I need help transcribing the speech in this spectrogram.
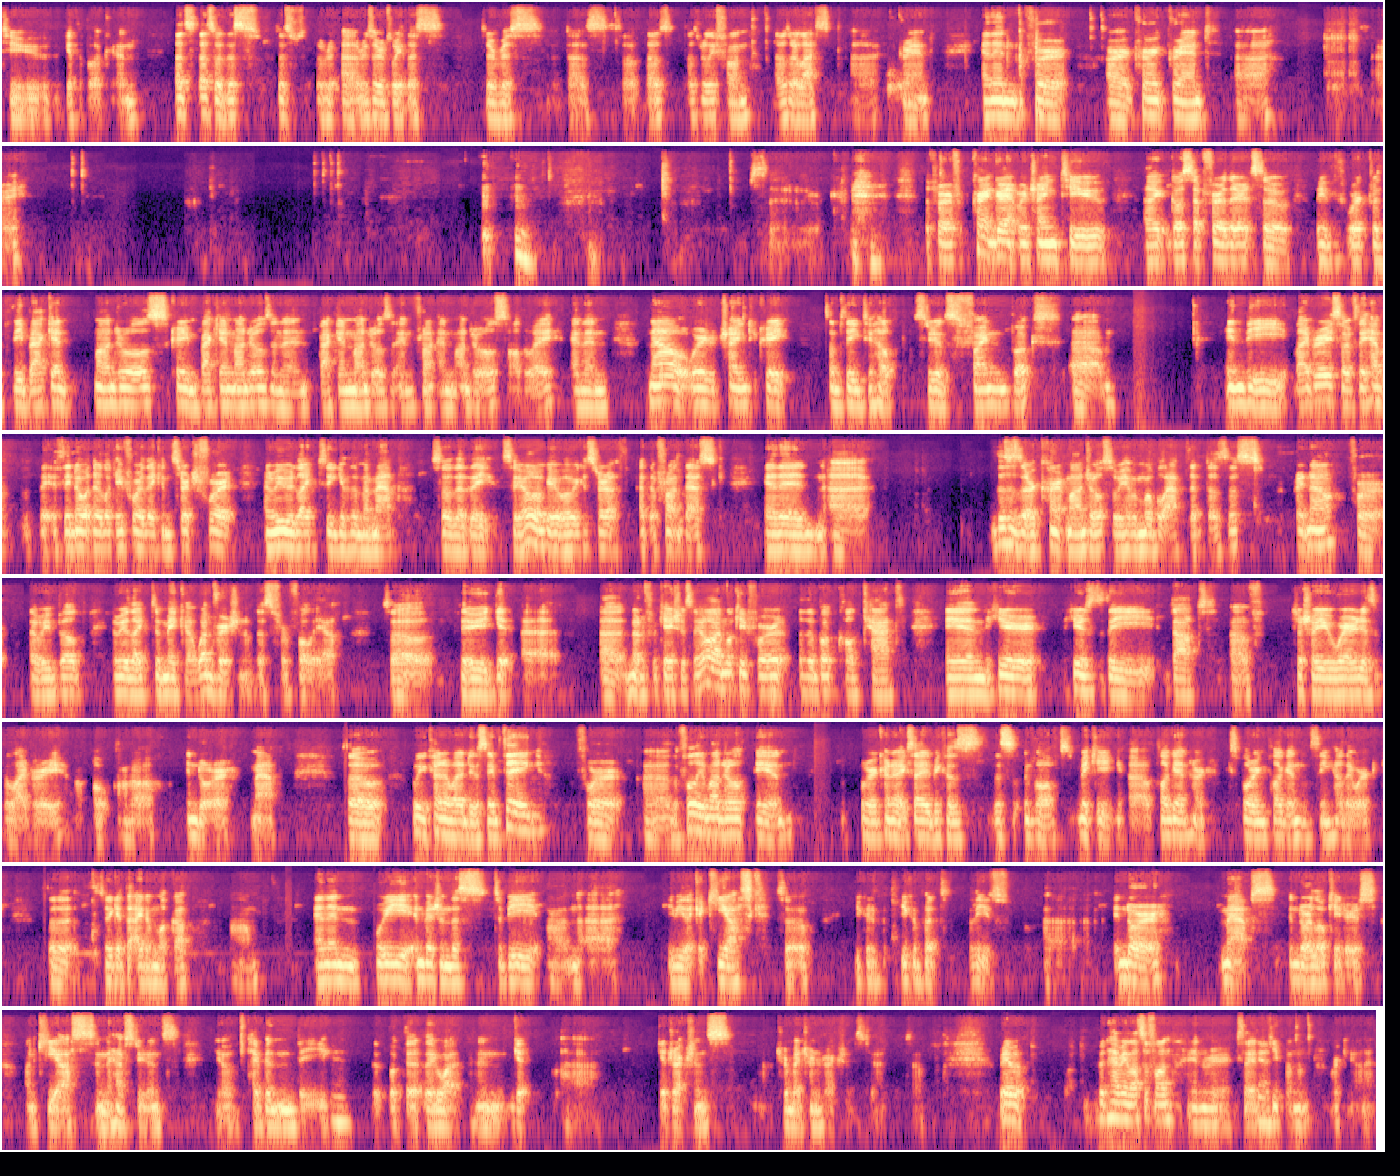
to get the book. And that's that's what this this uh, reserves waitlist service does. So that was that was really fun. That was our last uh, grant. And then for our current grant, uh, sorry. so, for our current grant, we're trying to uh, go a step further. So we've worked with the backend modules, creating backend modules, and then backend modules and front end modules all the way. And then now we're trying to create something to help students find books. Um, in the library. So if they have, if they know what they're looking for, they can search for it. And we would like to give them a map so that they say, oh, okay, well, we can start at the front desk and then uh, this is our current module. So we have a mobile app that does this right now for that we built, and we'd like to make a web version of this for Folio. So they get a, a notification say, "Oh, I'm looking for the book called Cat," and here here's the dot of to show you where it is at the library on a indoor map. So we kind of want to do the same thing for uh, the Folio module, and we're kind of excited because this involves making a plugin or exploring plugins and seeing how they work, so that, to get the item lookup. Um, and then we envision this to be on uh, maybe like a kiosk, so you could you could put these uh, indoor maps, indoor locators on kiosks, and have students you know type in the, the book that they want and get uh, get directions, turn by turn directions to it. So we have been having lots of fun, and we're excited Yeah. to keep on working on it.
